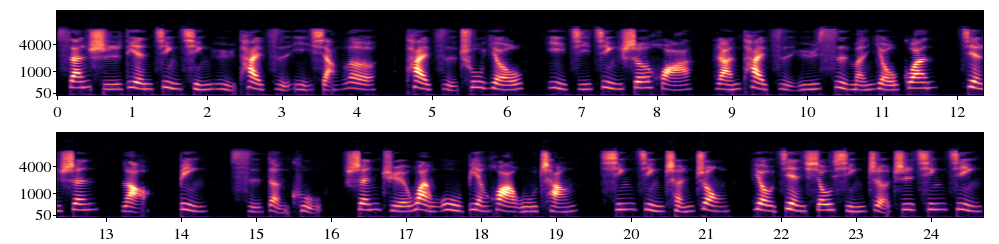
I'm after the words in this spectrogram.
三十殿尽情与太子以享乐，太子出游亦极尽奢华。然太子于四门游观，见生老病死等苦，深觉万物变化无常，心境沉重。又见修行者之清净，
